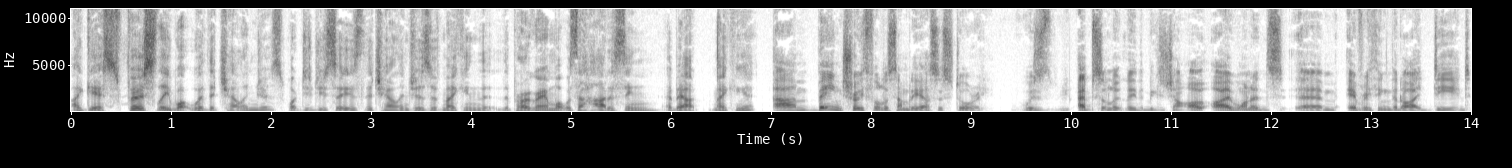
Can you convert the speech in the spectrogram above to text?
I guess, firstly, what were the challenges? What did you see as the challenges of making the, the program? What was the hardest thing about making it? Um, being truthful to somebody else's story was absolutely the biggest challenge. I, I wanted um, everything that I did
